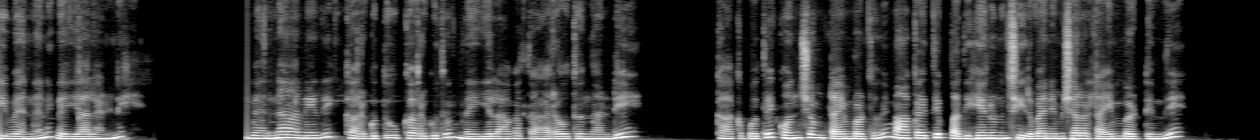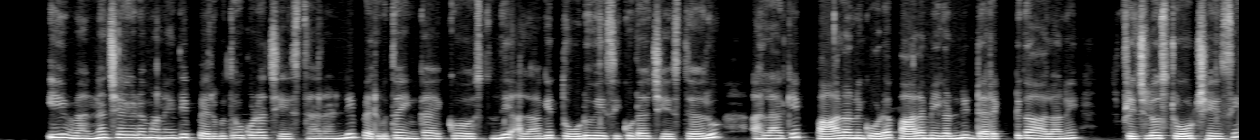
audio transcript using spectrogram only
ఈ వెన్నని వేయాలండి. వెన్న అనేది కరుగుతూ కరుగుతూ నెయ్యిలాగా తయారవుతుందండి. కాకపోతే కొంచెం టైం పడుతుంది. మాకైతే పదిహేను నుంచి ఇరవై నిమిషాల టైం పట్టింది. ఈ వెన్న చేయడం అనేది పెరుగుతో కూడా చేస్తారండి. పెరుగుతో ఇంకా ఎక్కువ వస్తుంది. అలాగే తోడు వేసి కూడా చేస్తారు. అలాగే పాలని కూడా పాల మీగడిని డైరెక్ట్గా అలానే ఫ్రిడ్జ్లో స్టోర్ చేసి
